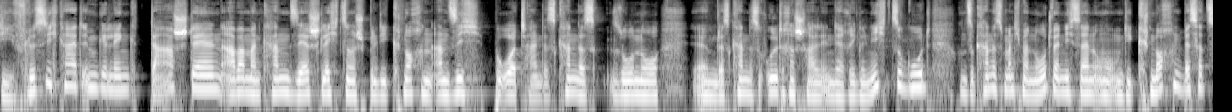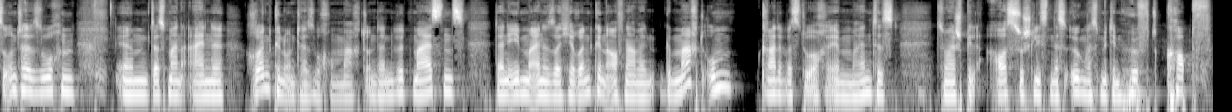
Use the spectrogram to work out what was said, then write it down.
die Flüssigkeit im Gelenk darstellen, aber man kann sehr schlecht zum Beispiel die Knochen an sich beurteilen. Das kann das Sono, ähm, das kann das Ultraschall in der Regel nicht so gut und so kann es manchmal notwendig sein, um, um die Knochen besser zu untersuchen, ähm, dass man eine Röntgenuntersuchung macht. Und dann wird meistens dann eben eine solche Röntgenaufnahme gemacht, um gerade was du auch eben meintest, zum Beispiel auszuschließen, dass irgendwas mit dem Hüftkopf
